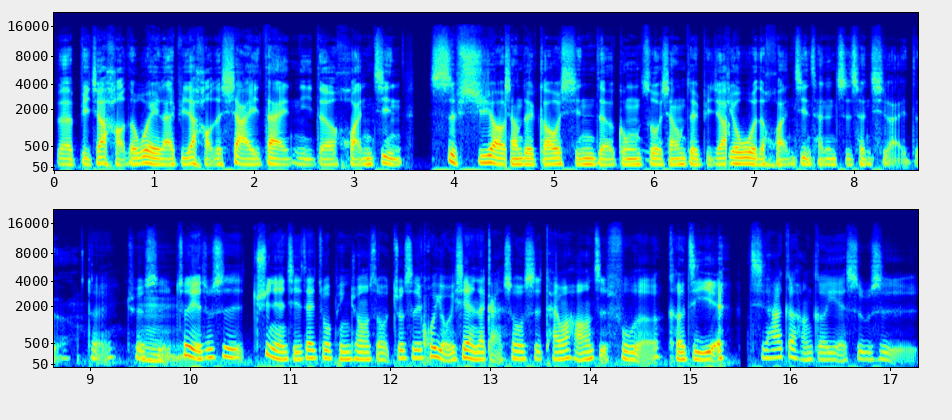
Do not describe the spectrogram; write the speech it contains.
呃比较好的未来，比较好的下一代，你的环境是需要相对高薪的工作，相对比较优渥的环境才能支撑起来的。对，确实，嗯、这也就是去年其实，在做贫穷的时候，就是会有一些人的感受是，台湾好像只富了科技业，其他各行各业是不是？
